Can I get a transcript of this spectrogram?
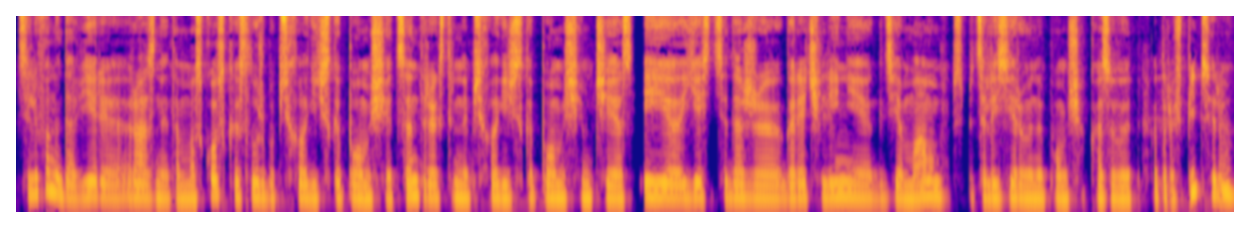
Телефоны доверия разные. Там Московская служба психологической помощи, Центр экстренной психологической помощи, МЧС. И есть даже горячие линии, где мамам специализированную помощь оказывают. Которые в Питере?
